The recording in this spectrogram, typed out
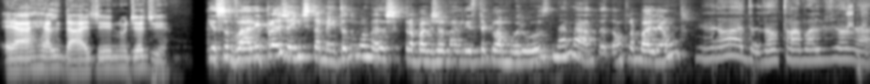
é a realidade no dia a dia. Isso vale pra gente também. Todo mundo acha que o trabalho de jornalista é glamouroso, não é nada, dá um trabalhão. Não, dá um trabalho de jornal,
